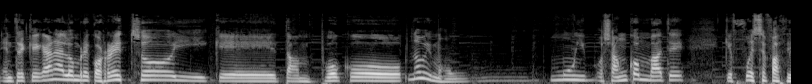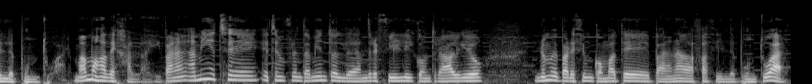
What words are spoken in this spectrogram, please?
entre que gana el hombre correcto y que tampoco no vimos un muy, o sea, un combate que fuese fácil de puntuar. Vamos a dejarlo ahí. Para a mí este este enfrentamiento el de Andrés Fili contra Algeo no me parece un combate para nada fácil de puntuar.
